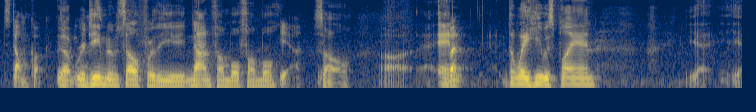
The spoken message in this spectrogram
It's Dalvin Cook. Yep, does. redeemed himself for the non-fumble fumble. Yeah. So, uh, and But- the way he was playing, yeah, yeah,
